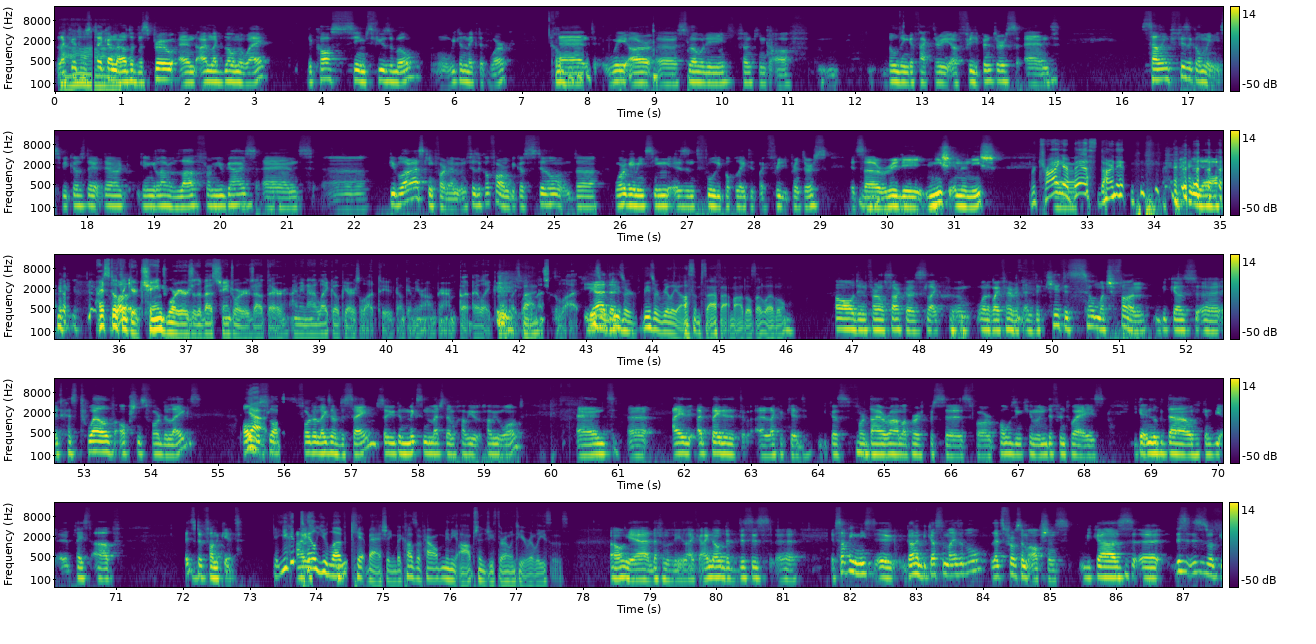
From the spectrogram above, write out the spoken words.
Like it was taken ah. out of a sprue, and I'm like blown away. The cost seems feasible. We can make that work. Cool. And we are uh, slowly thinking of building a factory of 3D printers and selling physical minis because they, they are getting a lot of love from you guys and uh, people are asking for them in physical form because still the wargaming scene isn't fully populated by 3D printers. It's a mm-hmm. really niche in a niche. We're trying uh, our best, darn it. yeah. I still well, think your change warriors are the best change warriors out there. I mean, I like OPRs a lot too. Don't get me wrong, Baron, but I like I like Wellness a lot. These yeah, are, the, these are these are really awesome sci-fi models. I love them. Oh, the Infernal Stalker is like um, one of my favorite, and the kit is so much fun because uh, it has twelve options for the legs. All yeah. the slots for the legs are the same, so you can mix and match them how you how you want. And uh, I I played it uh, like a kid because for mm-hmm. diorama purposes, for posing him in different ways, you can look down, he can be uh, placed up. It's a fun kit. You can tell I, you love kit bashing because of how many options you throw into your releases. Oh yeah, definitely. Like I know that this is uh, if something needs uh, gonna be customizable, let's throw some options because uh, this is this is what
